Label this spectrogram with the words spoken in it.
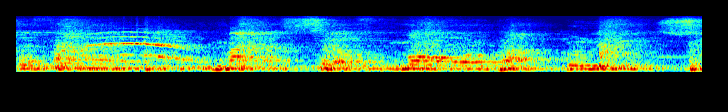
to find myself more about beliefs.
